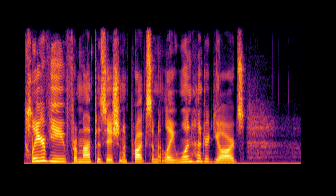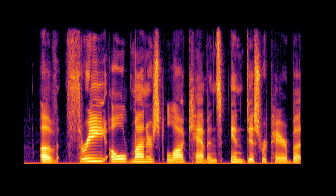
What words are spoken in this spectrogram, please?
Clear view from my position approximately 100 yards of three old miners' log cabins in disrepair but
